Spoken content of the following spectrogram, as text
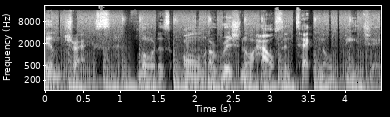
M-TRAXXX, Florida's own original house and techno DJ.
